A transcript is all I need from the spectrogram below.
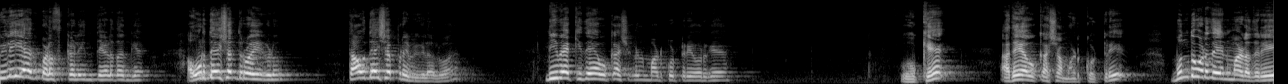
ಬಿಳಿಯಾಗಿ ಬಳಸ್ಕೊಳ್ಳಿ ಅಂತ ಹೇಳ್ದಂಗೆ. ಅವ್ರ ದೇಶದ್ರೋಹಿಗಳು. ತಾವು ದೇಶ ಪ್ರೇಮಿಗಳಲ್ವಾ ನೀವ್ಯಾಕೆ ಇದೇ ಅವಕಾಶಗಳನ್ನ ಮಾಡಿಕೊಟ್ರಿ ಅವ್ರಿಗೆ? ಓಕೆ, ಅದೇ ಅವಕಾಶ ಮಾಡಿಕೊಟ್ರಿ. ಮುಂದುವರೆದು ಏನು ಮಾಡಿದ್ರಿ?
